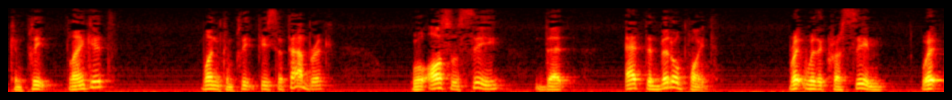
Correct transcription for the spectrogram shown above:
complete blanket, one complete piece of fabric. We'll also see that at the middle point, right where the krasim, right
